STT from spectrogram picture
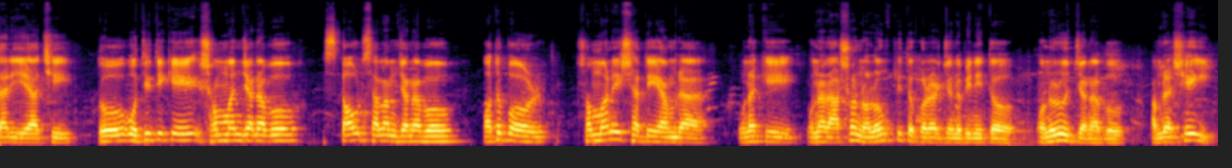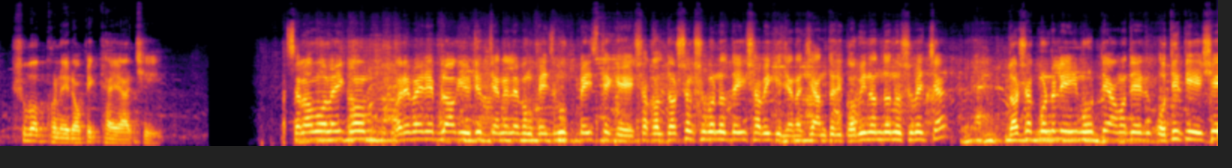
দাঁড়িয়ে আছি। তো অতিথিকে সম্মান জানাব, স্কাউট সালাম জানাব, অতপর সম্মানের সাথে আমরা ওনাকে, ওনার আসন অলঙ্কৃত করার জন্য বিনীত অনুরোধ জানাব। আমরা সেই শুভক্ষণের অপেক্ষায় আছি। আসসালামু আলাইকুম। ঘরে বাইরে ব্লগ, ইউটিউব চ্যানেল এবং ফেসবুক পেজ থেকে সকল দর্শক শুভনোদয়ী সবাইকে জানাচ্ছি আন্তরিক অভিনন্দন ও শুভেচ্ছা। দর্শক মণ্ডলী, এই মুহূর্তে আমাদের অতিথি এসে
